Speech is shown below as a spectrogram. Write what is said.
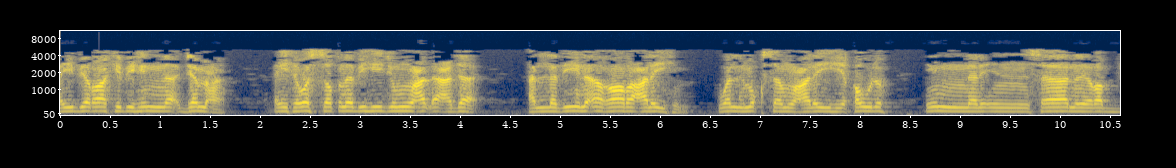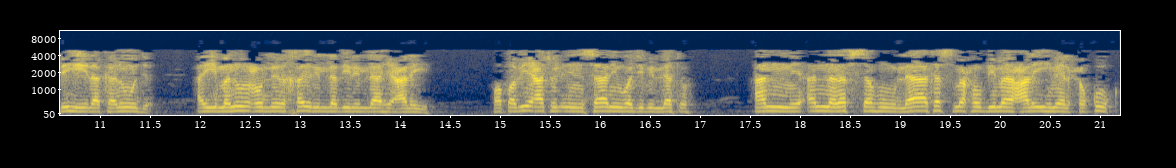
أي براكبهن جمعا أي توسطن به جموع الأعداء الذين أغار عليهم والمقسم عليه قوله إن الإنسان لربه لكنود أي منوع للخير الذي لله عليه. فطبيعة الإنسان وجبلته أن, أن نفسه لا تسمح بما عليه من الحقوق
